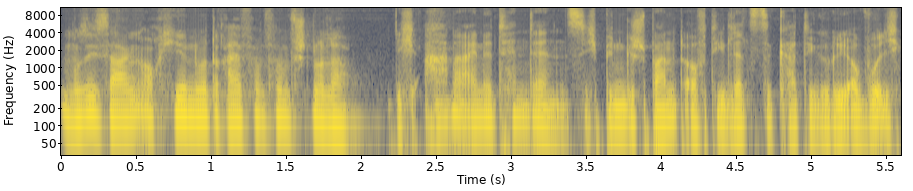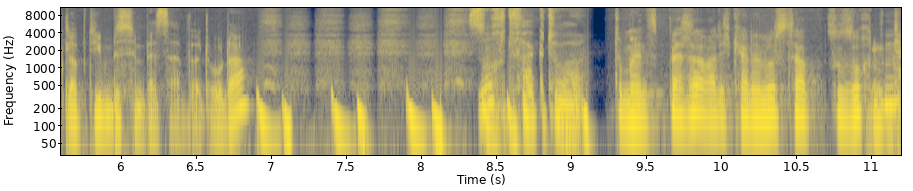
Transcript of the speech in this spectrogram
muss ich sagen, auch hier nur drei von fünf Schnuller. Ich ahne eine Tendenz. Ich bin gespannt auf die letzte Kategorie, obwohl ich glaube, die ein bisschen besser wird, oder? Suchtfaktor. Du meinst besser, weil ich keine Lust habe zu suchten?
